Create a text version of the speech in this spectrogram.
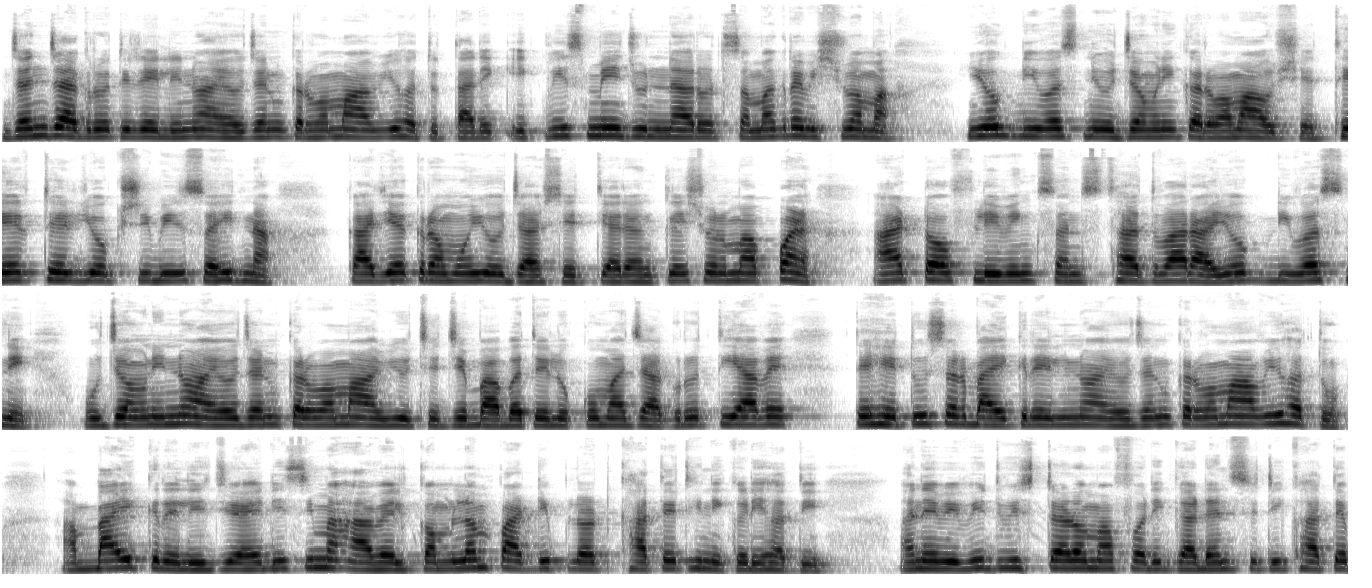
જનજાગૃતિ રેલીનું આયોજન કરવામાં આવ્યું હતું. તારીખ એકવીસમી જૂનના રોજ સમગ્ર વિશ્વમાં યોગ દિવસની ઉજવણી કરવામાં આવશે. ઠેર ઠેર યોગ શિબિર સહિતના કાર્યક્રમો યોજાશે. ત્યારે અંકલેશ્વરમાં પણ આર્ટ ઓફ લિવિંગ સંસ્થા દ્વારા યોગ દિવસની ઉજવણીનું આયોજન કરવામાં આવ્યું છે. જે બાબતે લોકોમાં જાગૃતિ આવે તે હેતુસર બાઇક રેલીનું આયોજન કરવામાં આવ્યું હતું. આ બાઇક રેલી જીઆઈડીસીમાં આવેલ કમલમ પાર્ટી પ્લોટ ખાતેથી નીકળી હતી અને વિવિધ વિસ્તારોમાં ફરી ગાર્ડન સિટી ખાતે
